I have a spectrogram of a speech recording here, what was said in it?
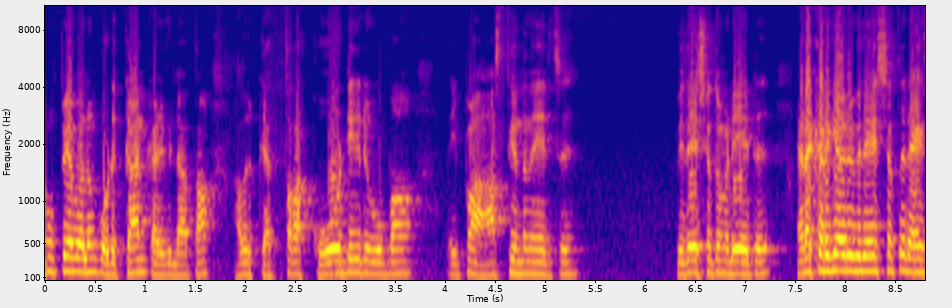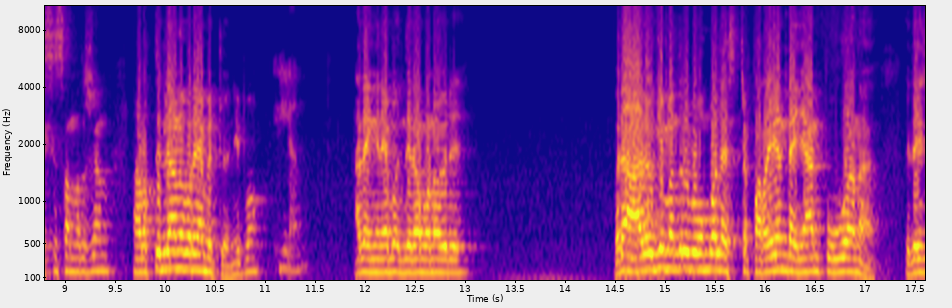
റുപ്യ പോലും കൊടുക്കാൻ കഴിവില്ലാത്ത അവർക്ക് എത്ര കോടി രൂപ ഇപ്പം ആസ്തി ഉണ്ടെന്ന് വിചാരിച്ച്? വിദേശത്തും വെടിയായിട്ട് ഇടയ്ക്കിടയ്ക്ക് അവർ വിദേശത്ത് രഹസ്യ സന്ദർശനം നടത്തില്ല എന്ന് പറയാൻ പറ്റുമോ? ഇനിയിപ്പോ അതെങ്ങനെയാ എന്തിനാ പോണവര്? ഒരു ആരോഗ്യമന്ത്രി പോകുമ്പോൾ എസ്റ്റ് പറയണ്ടേ ഞാൻ പോവാണ്. വിദേശ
